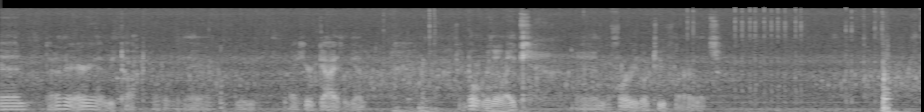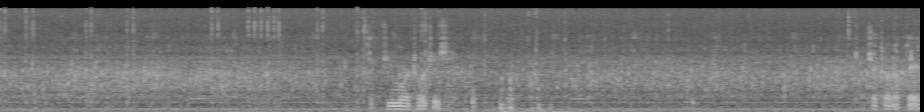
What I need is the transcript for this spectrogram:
then that other area that we talked about over there. We, I hear guys again, which I don't really like. And before we go too far, let's few more torches. Check out up there.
